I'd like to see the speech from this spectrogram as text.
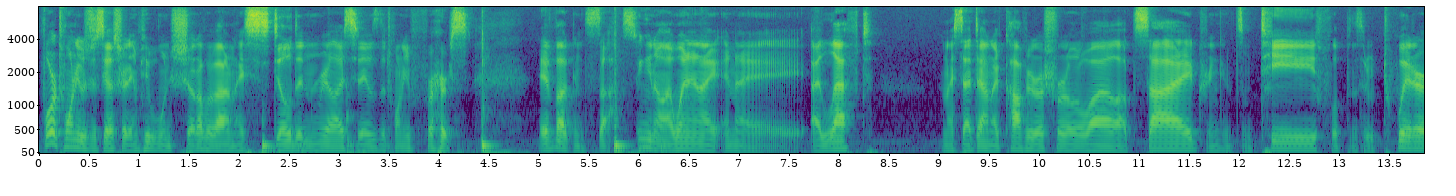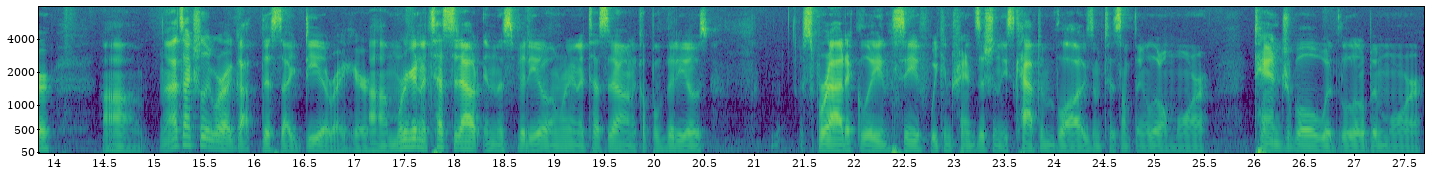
420 was just yesterday, and people wouldn't shut up about it, and I still didn't realize today was the 21st. It fucking sucks. You know, I went and I and I I left, and I sat down at Coffee Rush for a little while outside, drinking some tea, flipping through Twitter. Um, that's actually where I got this idea right here. Um, we're going to test it out in this video and we're going to test it out in a couple videos sporadically and see if we can transition these captain vlogs into something a little more tangible with a little bit more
